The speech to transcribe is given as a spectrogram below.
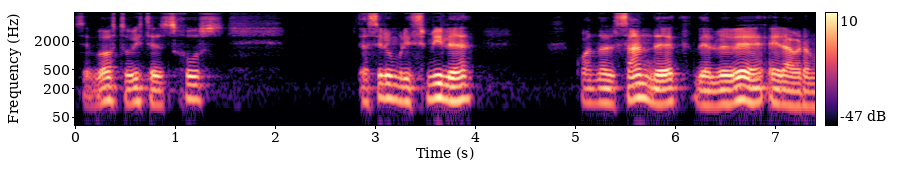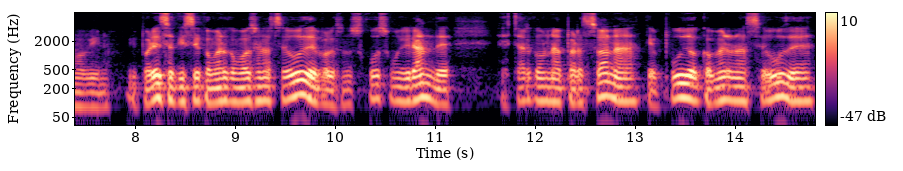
Si vos tuviste el jus de hacer un brismile cuando el Sandek del bebé era Abramovino. Y por eso quise comer con vos una seude, porque es un jus muy grande estar con una persona que pudo comer una seude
